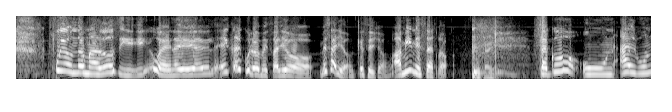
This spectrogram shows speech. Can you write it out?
Fue un 2 más 2 y, y bueno, el, el cálculo me salió, me salió, qué sé yo, a mí me cerró. Ok. Sacó un álbum,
